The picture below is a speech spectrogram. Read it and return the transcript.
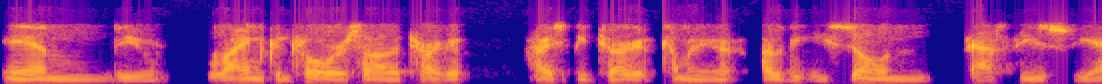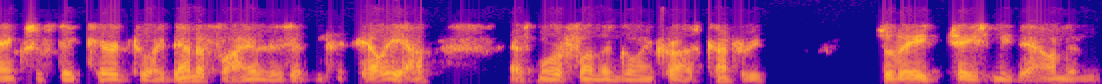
And the Rhine controller saw a target, high speed target coming out of the east zone, asked these Yanks if they cared to identify. And they said, hell yeah, that's more fun than going cross country. So they chased me down and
